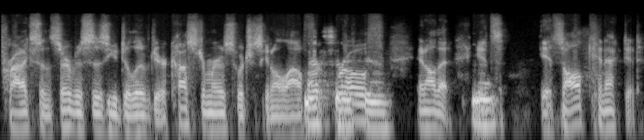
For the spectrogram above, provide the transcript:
products and services you deliver to your customers which is going to allow for Absolutely. growth and all that yeah. it's it's all connected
